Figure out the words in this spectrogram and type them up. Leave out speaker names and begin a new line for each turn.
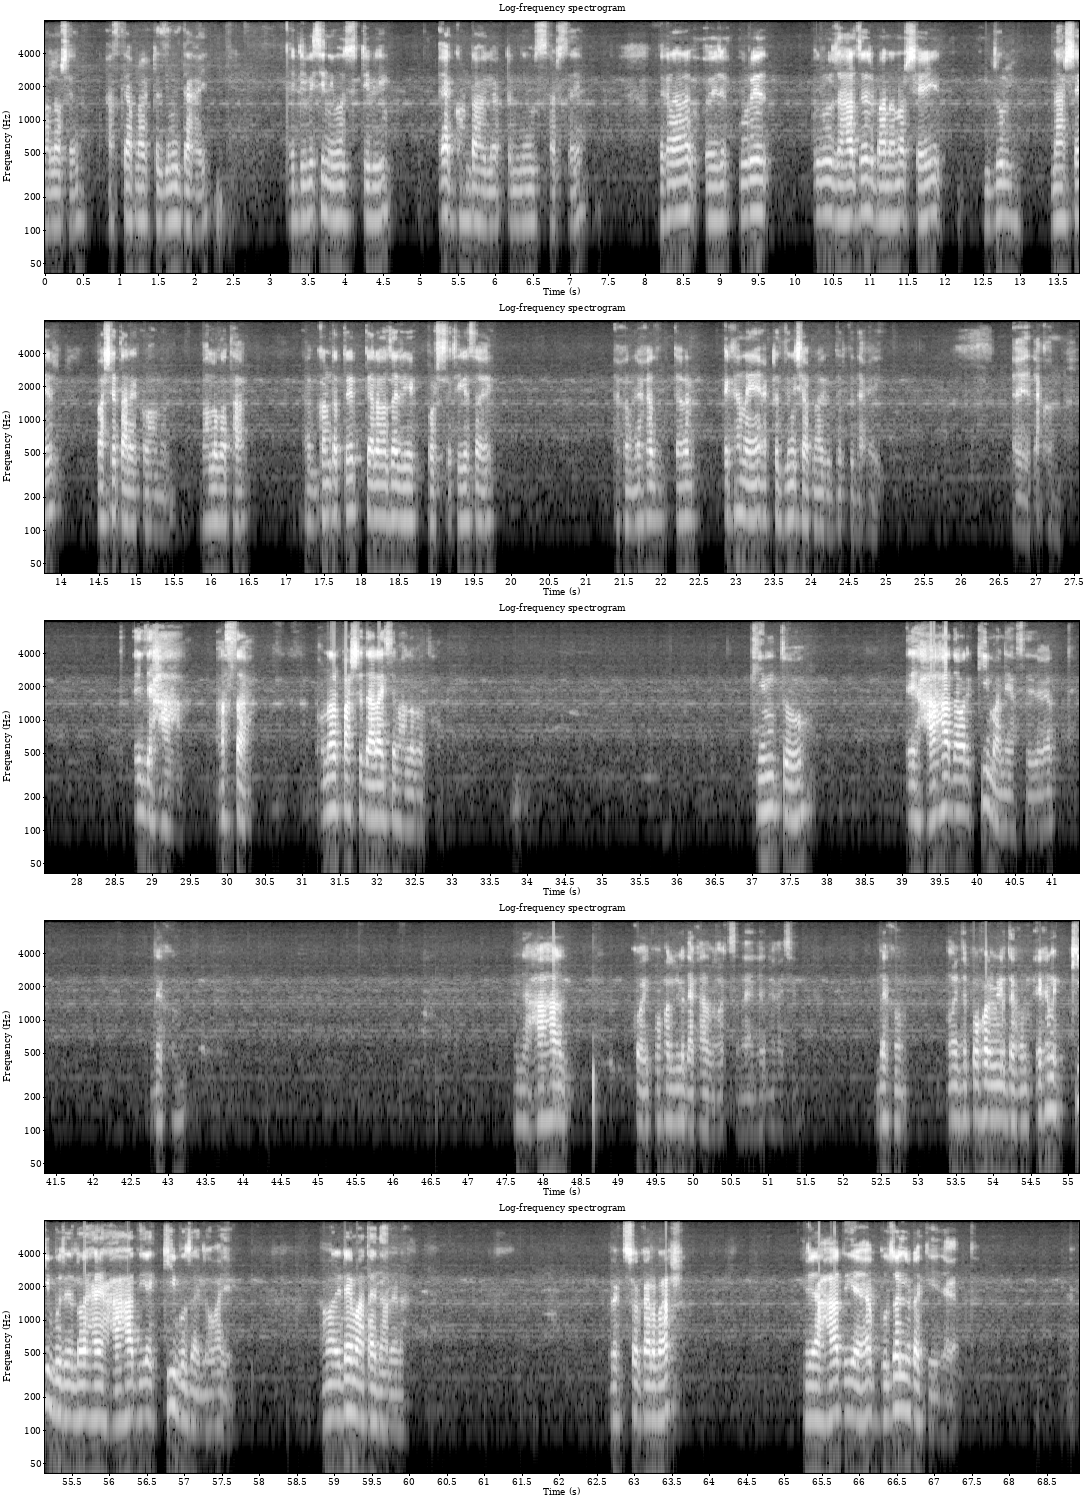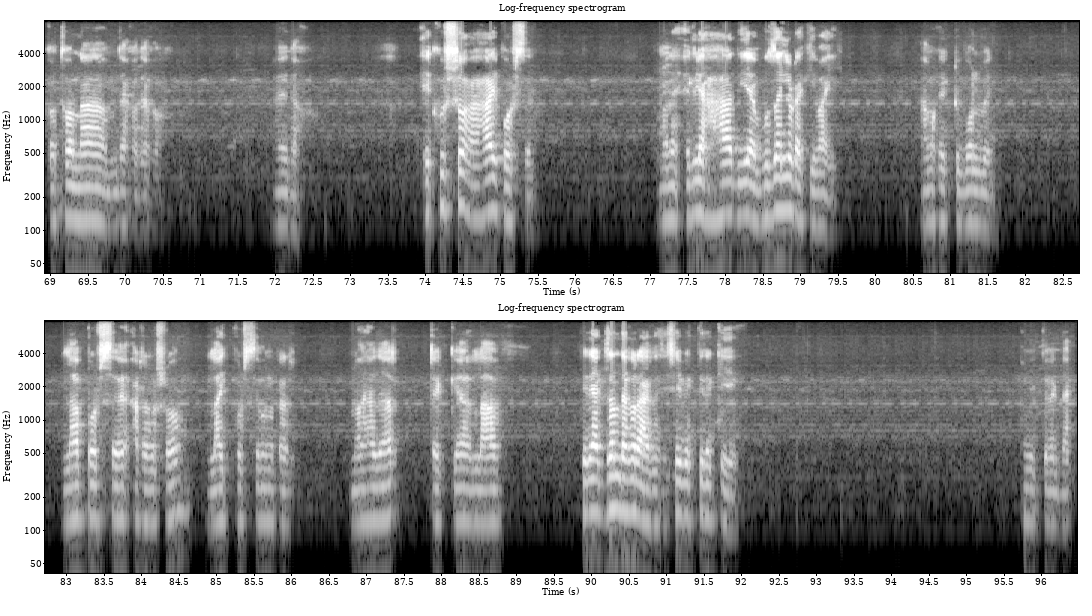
ভালো আছেন। আজকে আপনার একটা জিনিস দেখাই। এই ডিবিসি নিউজ টিভি এক ঘণ্টা হইল একটা নিউজ ছাড়ছে। এখানে ওই যে উড়ে উড়োজাহাজের বানানো সেই জুল নাসের পাশে তারেক রহমান। ভালো কথা। এক ঘন্টাতে তেরো হাজার রিয়েক্ট পড়ছে, ঠিক আছে? এখন এখান- একটা জিনিস আপনাদেরকে দেখাই। এই দেখুন। এই যে হা। আচ্ছা ওনার পাশে দাঁড়াইছে ভালো কথা। কিন্তু এই হাহা দেওয়ার কি মানে আছে জায়গাত? দেখুন। হাহা কই প্রোফাইলগুলো দেখা লাগছে না যে দেখাইছে। দেখুন ওই যে প্রোফাইলগুলো দেখুন, এখানে কি বুঝাইলো হ্যাঁ হাহা দিয়ে কি বুঝাইলো ভাই? আমার এটাই মাথায় ধরে না। দেখছ কারবার হা দিয়ে বুঝাইলোটা কি জায়গা কত নাম, দেখো দেখো। এই দেখো। একুশশো হাহাই পড়ছে। মানে এগুলি হাহা দিয়ে বুঝাইলোটা কি ভাই? আমাকে একটু বলবেন। লাভ পড়ছে আঠারোশো, লাইক পড়ছে মনে কর নয় হাজার। টেক কেয়ার লাভ ফিরে একজন দেখো রাগ হয়েছে সেই ব্যক্তিরা কে? ব্যক্তিরা দেখ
